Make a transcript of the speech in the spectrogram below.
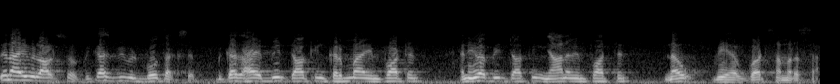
Then I will also, because we will both accept. Because I have been talking karma important and you have been talking jnanam important. Now we have got samarasa.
